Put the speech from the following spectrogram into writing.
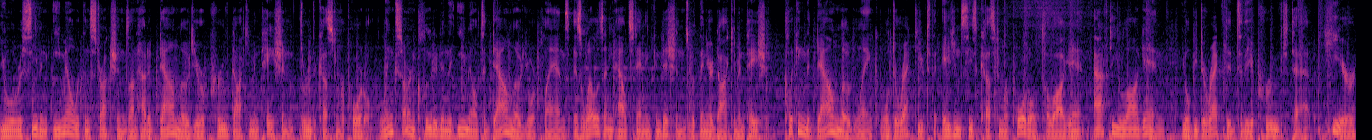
you will receive an email with instructions on how to download your approved documentation through the customer portal. Links are included in the email to download your plans as well as any outstanding conditions within your documentation. Clicking the download link will direct you to the agency's customer portal to log in. After you log in, you'll be directed to the Approved tab. Here,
